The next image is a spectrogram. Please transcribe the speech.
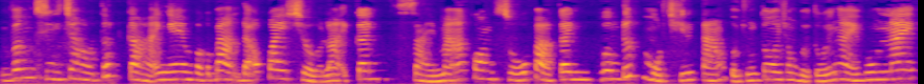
Vâng, xin chào tất cả anh em và các bạn đã quay trở lại kênh giải mã con số và kênh Vương Đức 198 của chúng tôi trong buổi tối ngày hôm nay.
